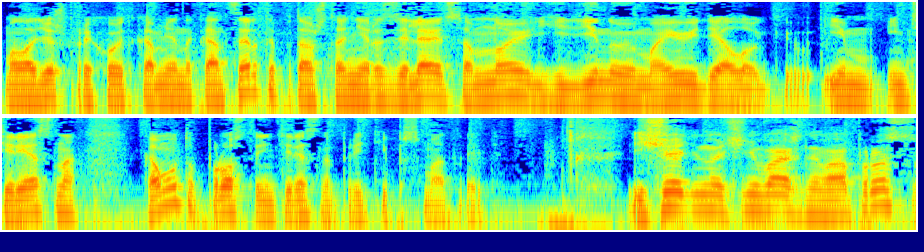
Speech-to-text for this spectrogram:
молодежь приходит ко мне на концерты, потому что они разделяют со мной единую мою идеологию. Им интересно, кому-то просто интересно прийти посмотреть. Еще один очень важный вопрос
